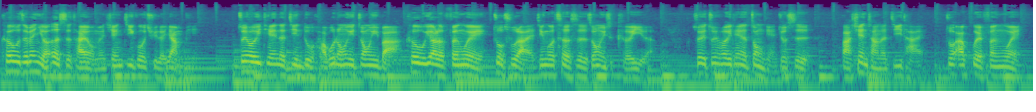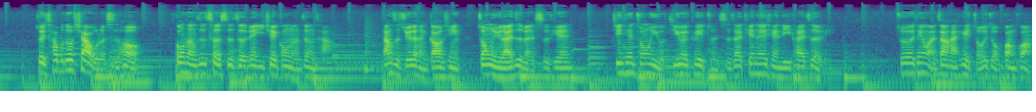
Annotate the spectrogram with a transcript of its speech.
客户这边有二十台，我们先寄过去的样品。最后一天的进度，好不容易终于把客户要的分位做出来，经过测试，终于是可以了。所以最后一天的重点就是。把现场的机台做 upgrade 分位，所以差不多下午的时候，工程师测试这边一切功能正常，当时觉得很高兴，终于来日本十天，今天终于有机会可以准时在天黑前离开这里，最后一天晚上还可以走一走逛逛。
